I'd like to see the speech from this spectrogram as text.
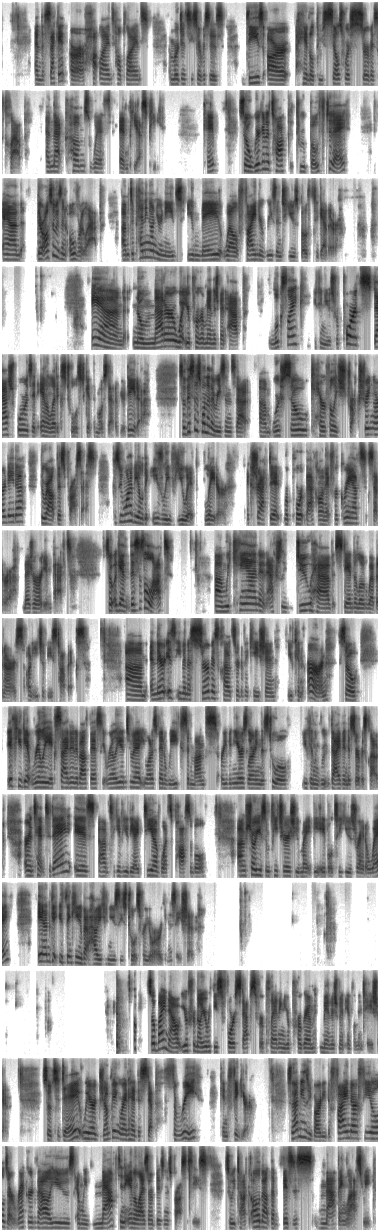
And the second are our hotlines, helplines, emergency services. These are handled through Salesforce Service Cloud, and that comes with NPSP. Okay, so we're going to talk through both today, and there also is an overlap. Um, depending on your needs, you may well find a reason to use both together. And no matter what your program management app looks like, you can use reports, dashboards, and analytics tools to get the most out of your data. So this is one of the reasons that um, we're so carefully structuring our data throughout this process, because we want to be able to easily view it later, extract it, report back on it for grants, etc., measure our impact. So again, this is a lot. Um, we can and actually do have standalone webinars on each of these topics. Um, and there is even a service cloud certification you can earn. So if you get really excited about this, get really into it, you want to spend weeks and months or even years learning this tool, you can dive into Service Cloud. Our intent today is um, to give you the idea of what's possible, um, show you some features you might be able to use right away, and get you thinking about how you can use these tools for your organization. So by now, you're familiar with these four steps for planning your program management implementation. So today we are jumping right ahead to step three, configure. So that means we've already defined our fields, our record values, and we've mapped and analyzed our business processes. So we talked all about the business mapping last week.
